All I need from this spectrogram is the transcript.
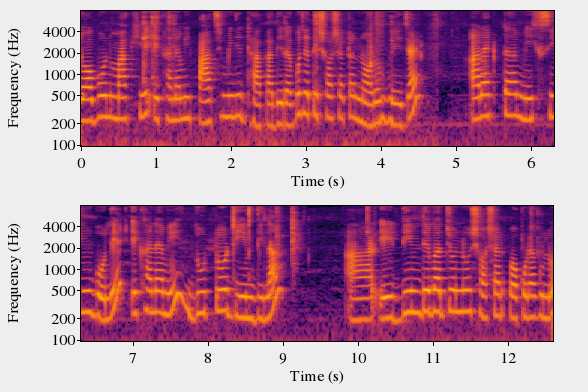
লবণ মাখিয়ে এখানে আমি পাঁচ মিনিট ঢাকা দিয়ে রাখব যাতে শশাটা নরম হয়ে যায়। আর একটা মিক্সিং বলে এখানে আমি দুটো ডিম দিলাম। আর এই ডিম দেবার জন্য শশার পকোড়াগুলো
